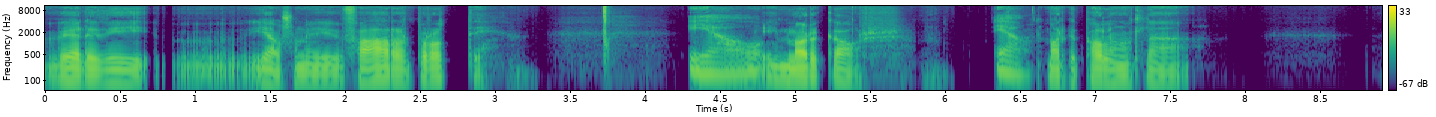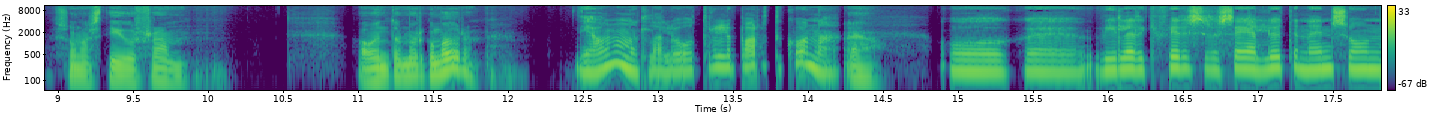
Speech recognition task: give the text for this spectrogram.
verið í, já, svona í fararbrotti Já, í mörg ár. já, Margrét Pála náttúrulega svona stígur fram á undan mörgum öðrum. já, hún er náttúrulega ótrúlega barðu kona Já, og uh, vilar ekki fyrir sér að segja hlutina eins og hún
